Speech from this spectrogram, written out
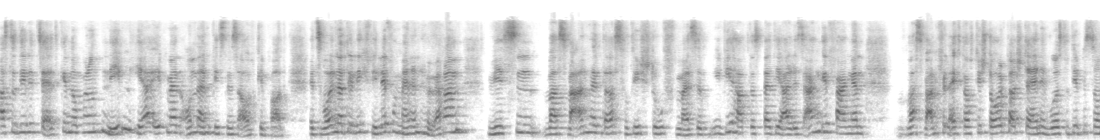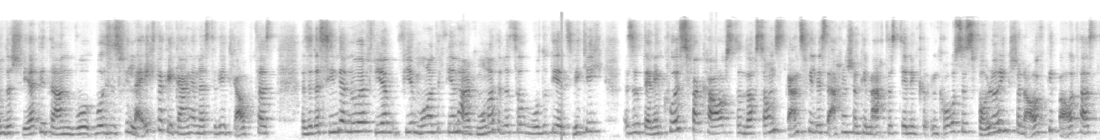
hast du dir die Zeit genommen und nebenher eben ein Online-Business aufgebaut. Jetzt wollen natürlich viele von meinen Hörern wissen, was waren denn da so die Stufen? Also wie, wie hat das bei dir alles angefangen? Was waren vielleicht auch die Stolpersteine? Wo hast du dir besonders schwer getan? Wo, wo ist es viel leichter gegangen, als du geglaubt hast? Also das sind ja nur vier, vier Monate, viereinhalb Monate oder so, wo du dir jetzt wirklich also deinen Kurs verkaufst und auch sonst ganz viele Sachen schon gemacht hast, dir ein, ein großes Following schon aufgebaut hast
